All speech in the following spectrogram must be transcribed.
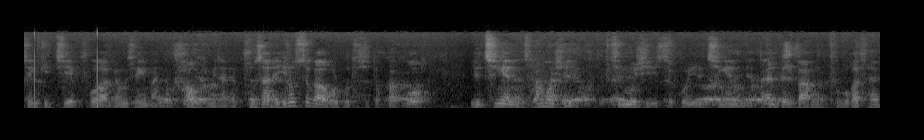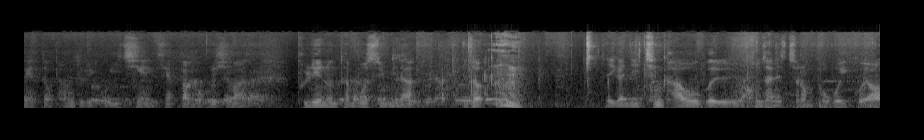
젠키치의 부하 명성이 맞는 가옥입니다. 군산의 히로스 가옥을 보듯이 똑같고 1층에는 사무실, 집무실이 있었고 1층에는 이제 딸들 방, 부부가 사용했던 방들이 있고 2층에는 새방과 후르시마 분리해 놓은 듯한 모습입니다. 그래서 저희가 이제 2층 가옥을 군산에서처럼 보고 있고요.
